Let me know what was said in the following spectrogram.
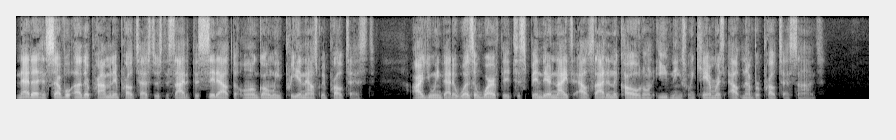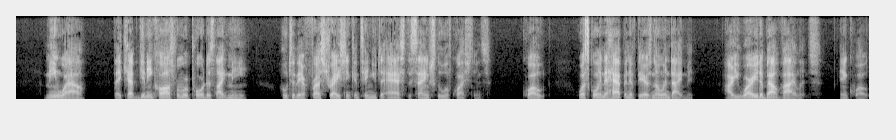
Netta and several other prominent protesters decided to sit out the ongoing pre announcement protests, arguing that it wasn't worth it to spend their nights outside in the cold on evenings when cameras outnumber protest signs. Meanwhile, they kept getting calls from reporters like me, who to their frustration continued to ask the same slew of questions. Quote, What's going to happen if there's no indictment? Are you worried about violence? End quote.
